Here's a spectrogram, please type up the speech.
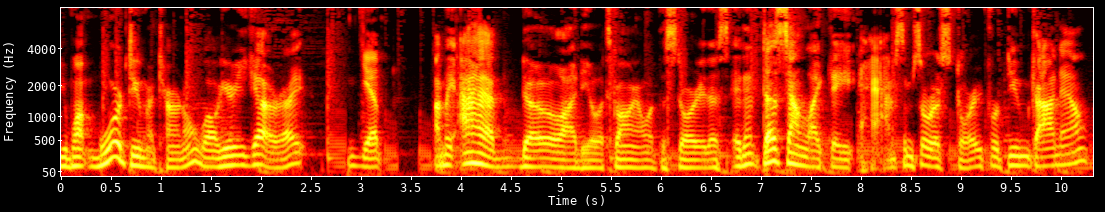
you want more Doom Eternal. Well, here you go. Right. Yep. I mean, I have no idea what's going on with the story of this, and it does sound like they have some sort of story for Doom Guy now,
